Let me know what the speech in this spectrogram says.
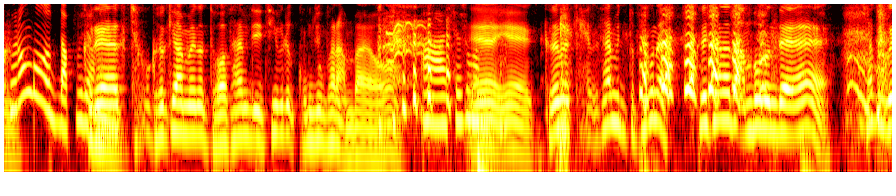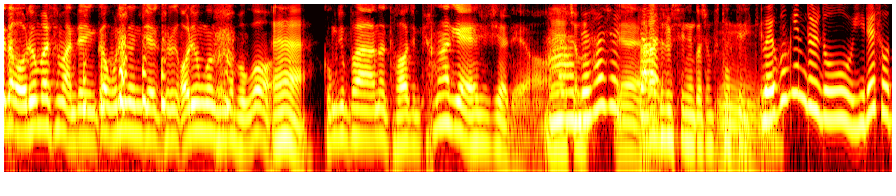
그런 거 나쁘지 않아요. 음. 그래 자꾸 그렇게 하면은 더 사람들이 TV를 공중파를 안 봐요. 아, 죄송합니다. 예, 예. 예. 그러면 개- 사람이 더 피곤해. 그렇지 않아도 안 보는데 자꾸 거기다가 어려운 말씀 안 되니까 우리는 이제 그런 어려운 건 그런 거 보고 예. 공중파는 더 좀 편하게 해주셔야 돼요. 아, 좀 근데 사실 예. 진짜 알아들을 수 있는 거 좀 부탁드릴게요. 외국인들도 이래서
